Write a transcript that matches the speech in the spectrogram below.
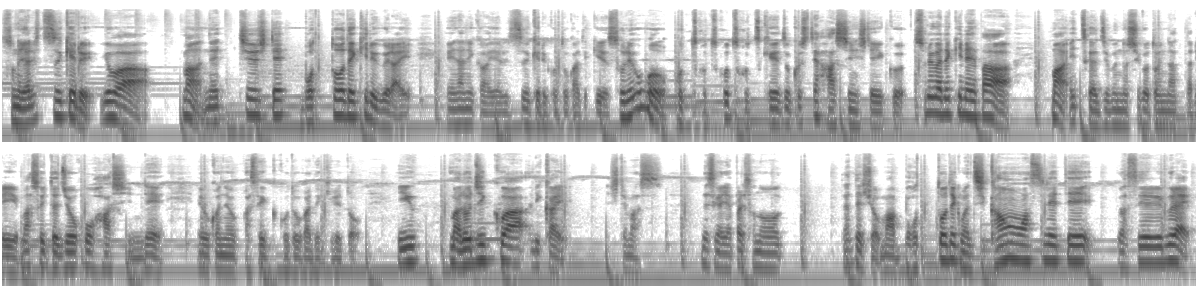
そのやり続ける、要は、まあ、熱中して没頭できるぐらい何かをやり続けることができる。それをコツコツコツコツ継続して発信していく。それができれば、まあ、いつか自分の仕事になったり、まあ、そういった情報発信でお金を稼ぐことができるという、まあ、ロジックは理解してます。ですが、やっぱりその、なんてでしょう、まあ、没頭で、まあ、時間を忘れて、忘れるぐらい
